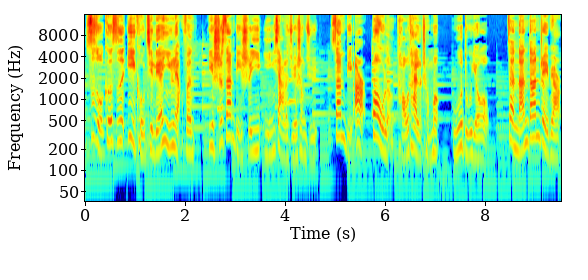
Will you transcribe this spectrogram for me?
斯佐科斯一口气连赢两分，以十三比十一赢下了决胜局，三比二爆冷淘汰了陈梦。无独有偶，在男单这边，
